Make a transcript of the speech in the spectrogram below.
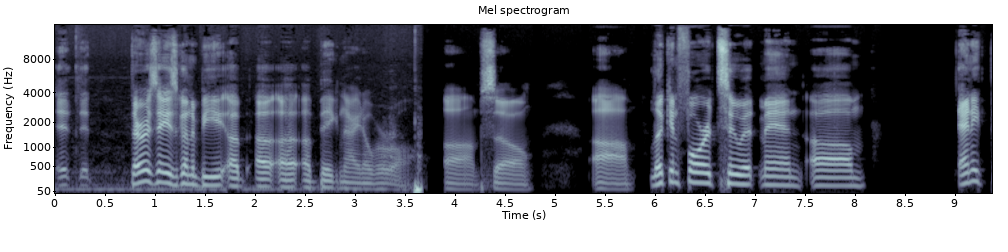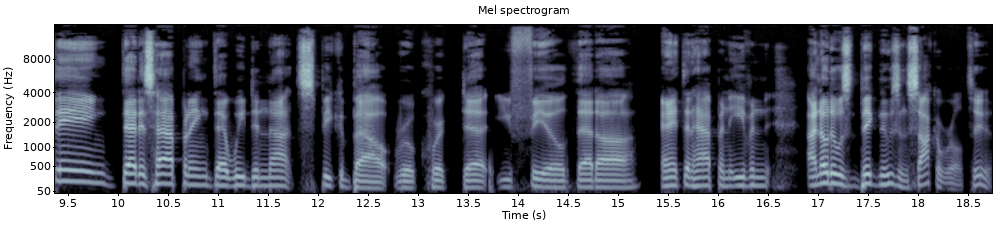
it, it, Thursday is going to be a, a a big night overall. Um, so uh, looking forward to it, man. Um, anything that is happening that we did not speak about real quick that you feel that uh anything happened even I know there was big news in soccer world too.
